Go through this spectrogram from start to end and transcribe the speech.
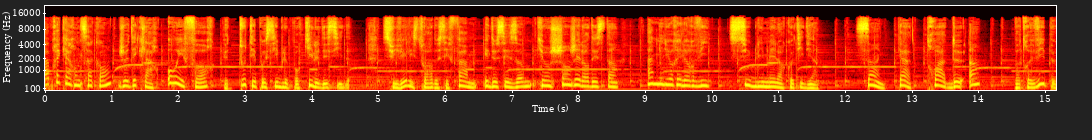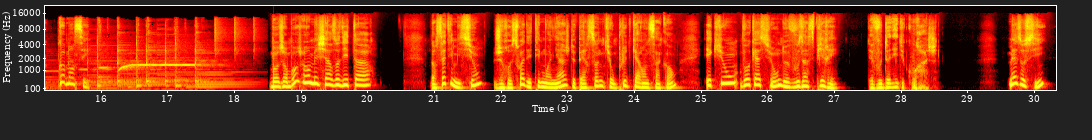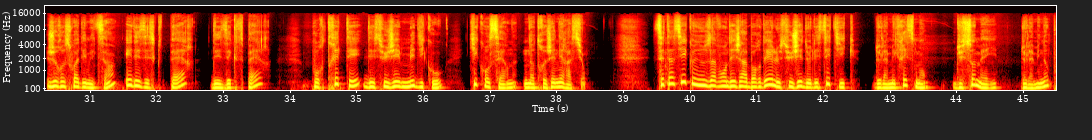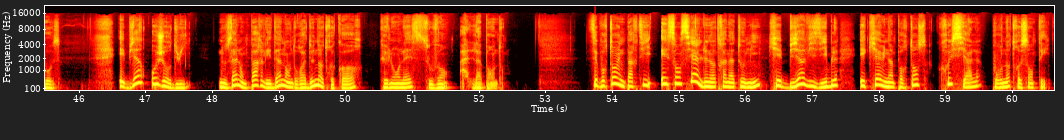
Après 45 ans, je déclare haut et fort que tout est possible pour qui le décide. Suivez l'histoire de ces femmes et de ces hommes qui ont changé leur destin, amélioré leur vie, sublimé leur quotidien. 5, 4, 3, 2, 1, votre vie peut commencer. Bonjour, bonjour mes chers auditeurs. Dans cette émission, je reçois des témoignages de personnes qui ont plus de 45 ans et qui ont vocation de vous inspirer, de vous donner du courage. Mais aussi, je reçois des médecins et des experts, des experts, pour traiter des sujets médicaux qui concernent notre génération. C'est ainsi que nous avons déjà abordé le sujet de l'esthétique, de l'amaigrissement, du sommeil, de la ménopause. Eh bien, aujourd'hui, nous allons parler d'un endroit de notre corps que l'on laisse souvent à l'abandon. C'est pourtant une partie essentielle de notre anatomie qui est bien visible et qui a une importance cruciale pour notre santé.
